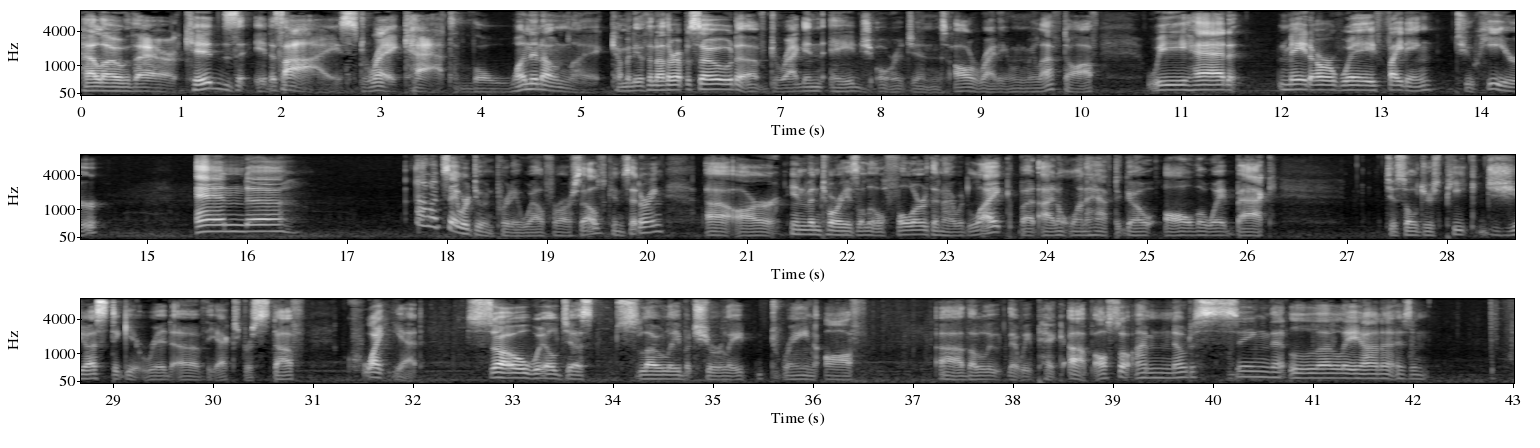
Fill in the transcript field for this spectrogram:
Hello there, kids. It is I, Stray Cat, the one and only, coming with another episode of Dragon Age Origins. Alrighty, when we left off, we had made our way fighting to here, and uh, let's say we're doing pretty well for ourselves, considering uh, our inventory is a little fuller than I would like, but I don't want to have to go all the way back to Soldier's Peak just to get rid of the extra stuff quite yet. So we'll just slowly but surely drain off uh, the loot that we pick up. Also, I'm noticing that Leliana isn't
